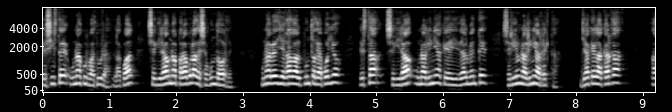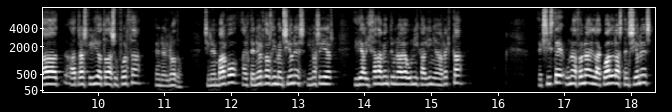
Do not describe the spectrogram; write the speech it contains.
que existe una curvatura, la cual seguirá una parábola de segundo orden. Una vez llegado al punto de apoyo, esta seguirá una línea que idealmente sería una línea recta, ya que la carga ha, transferido toda su fuerza en el nodo. Sin embargo, al tener dos dimensiones y no ser idealizadamente una única línea recta, existe una zona en la cual las tensiones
